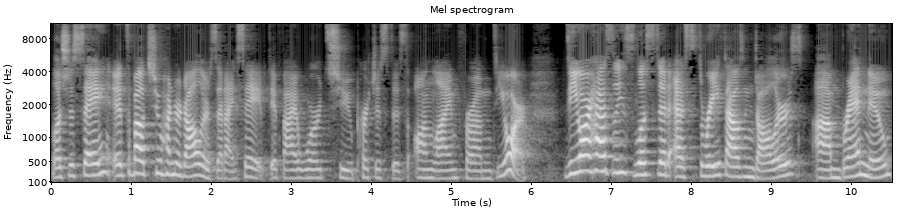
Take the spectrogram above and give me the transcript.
let's just say it's about $200 that I saved if I were to purchase this online from Dior. Dior has these listed as $3,000, um, brand new.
